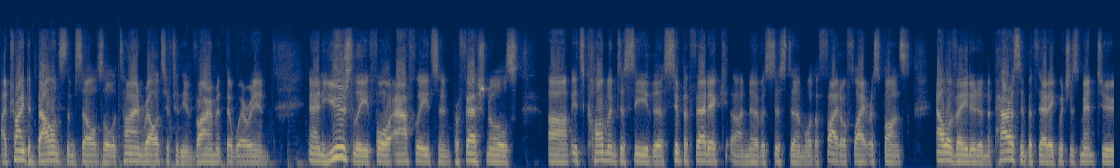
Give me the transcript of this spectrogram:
are trying to balance themselves all the time relative to the environment that we're in. And usually, for athletes and professionals, um, it's common to see the sympathetic uh, nervous system or the fight or flight response elevated, and the parasympathetic, which is meant to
